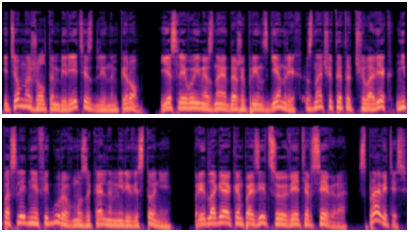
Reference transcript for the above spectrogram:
и темно-желтом берете с длинным пером. Если его имя знает даже принц Генрих, значит этот человек не последняя фигура в музыкальном мире в Эстонии. «Предлагаю композицию «Ветер севера». Справитесь?»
